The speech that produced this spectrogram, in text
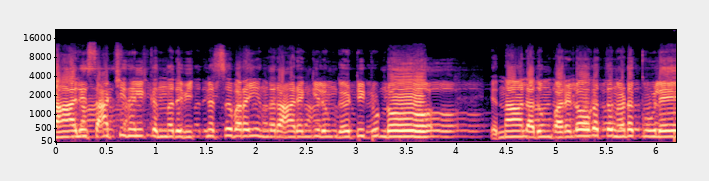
കാൽ സാക്ഷി നിൽക്കുന്നത് വിറ്റ്നസ് പറയുന്നത് ആരെങ്കിലും കേട്ടിട്ടുണ്ടോ? എന്നാൽ അതും പരലോകത്ത് നടക്കൂലേ.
